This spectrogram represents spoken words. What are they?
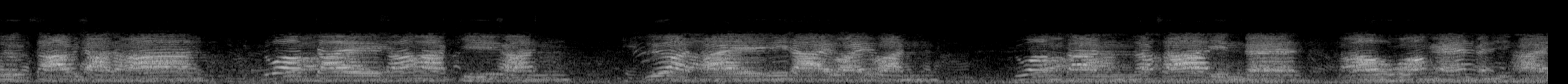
ศึกษาวิชาทหารรวมใจสามัคคีกัน เลือดไทยมิได้ไว้วัน รวมกันรักษาดินแดน เราหวงแหนแผ่นดินไทย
